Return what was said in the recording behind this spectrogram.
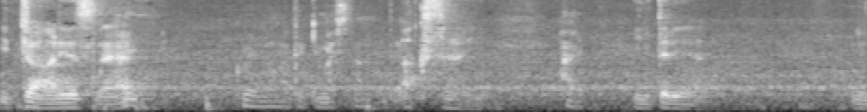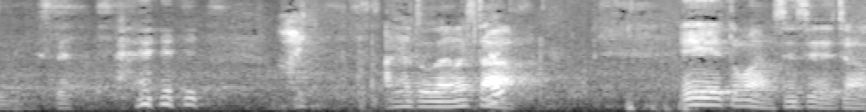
一丁上がりですね、ういうのができましたので、はアクセサリい、ーインテリアにもいいですね。はい。ありがとうございました、はえーとまあ先生じゃあ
